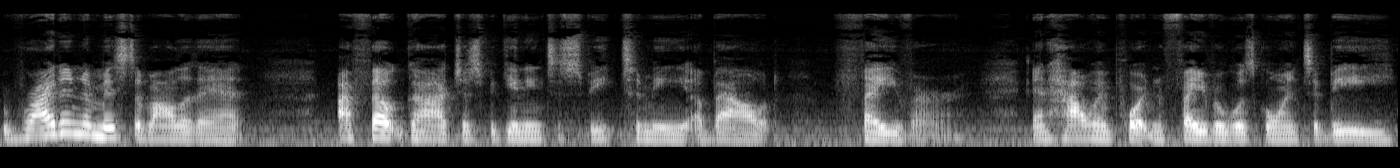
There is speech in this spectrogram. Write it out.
right in the midst of all of that i felt god just beginning to speak to me about favor and how important favor was going to be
